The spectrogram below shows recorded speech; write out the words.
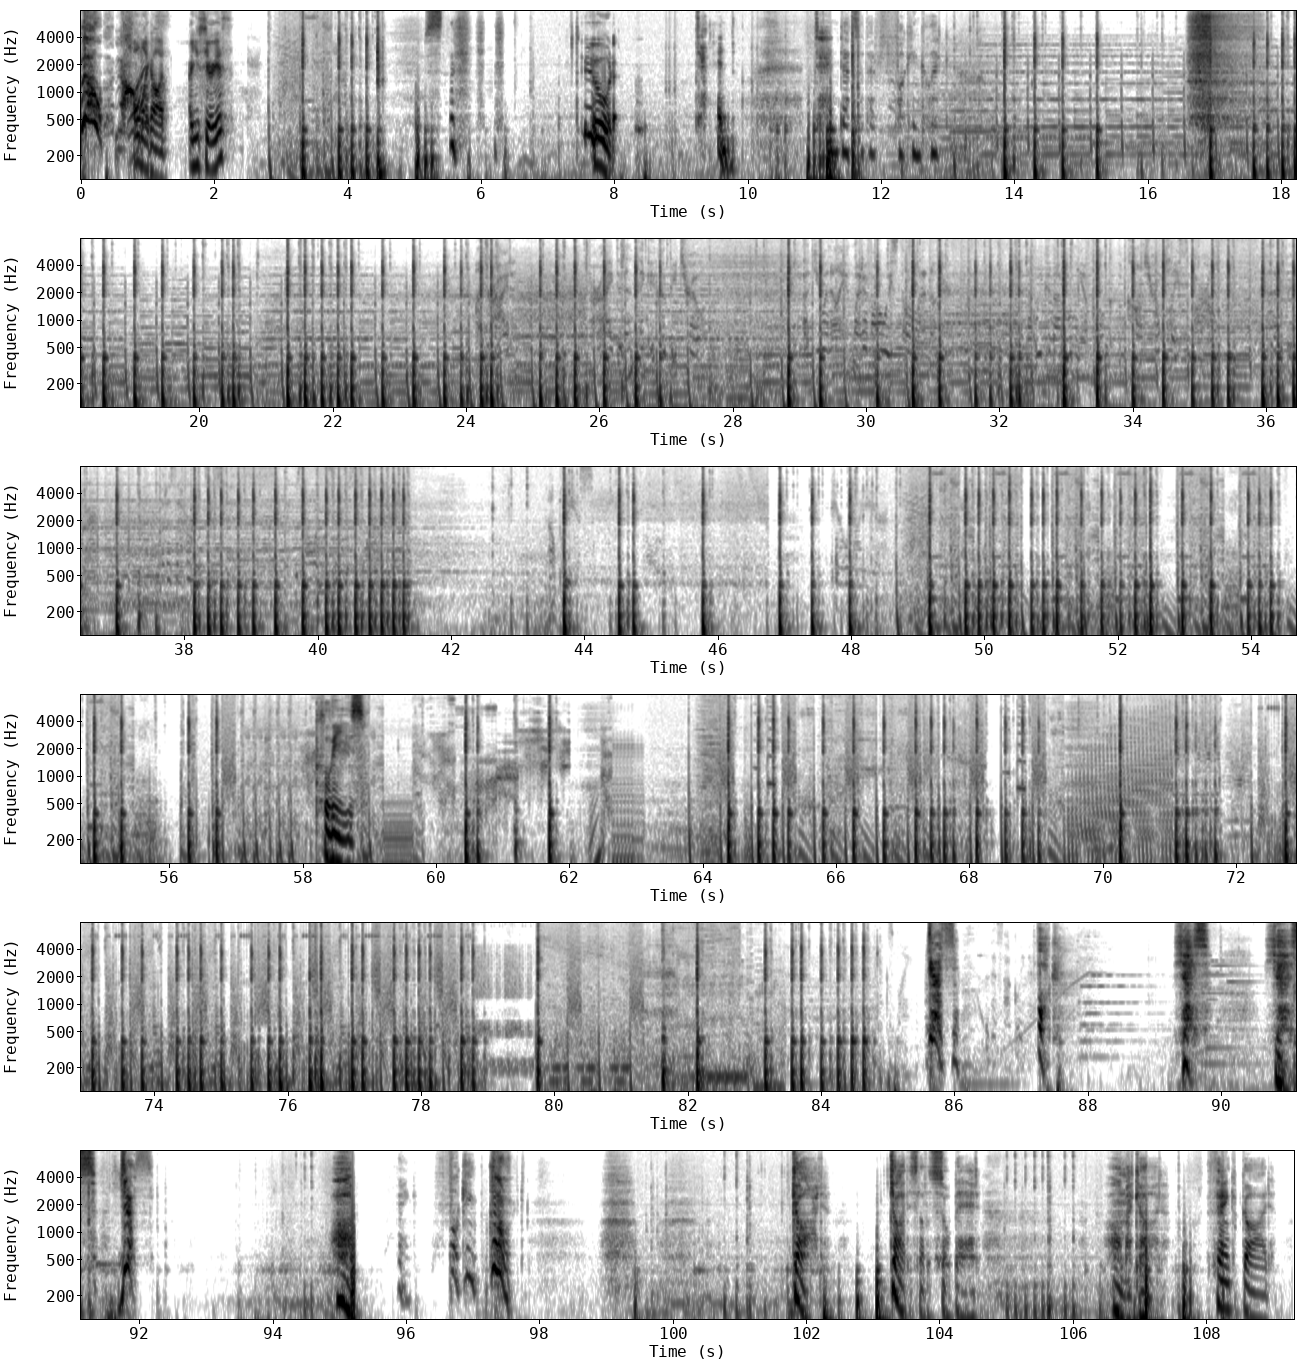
No! No! Oh my god. Are you serious? Dude. 10. 10 deaths at that fucking click. Now please. Hear what I hear. Please. Yes! Fuck. Yes. Yes. Yes! Oh, thank fucking God! God. God, this level's so bad. Oh my god. Thank God.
